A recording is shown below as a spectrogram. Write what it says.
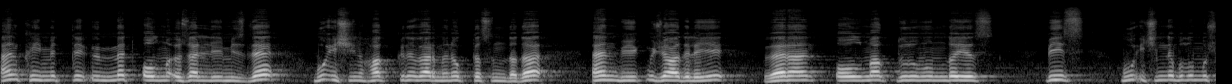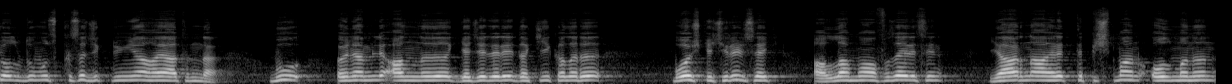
en kıymetli ümmet olma özelliğimizle bu işin hakkını verme noktasında da en büyük mücadeleyi veren olmak durumundayız. Biz bu içinde bulunmuş olduğumuz kısacık dünya hayatında bu önemli anları, geceleri, dakikaları boş geçirirsek Allah muhafaza eylesin yarın ahirette pişman olmanın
